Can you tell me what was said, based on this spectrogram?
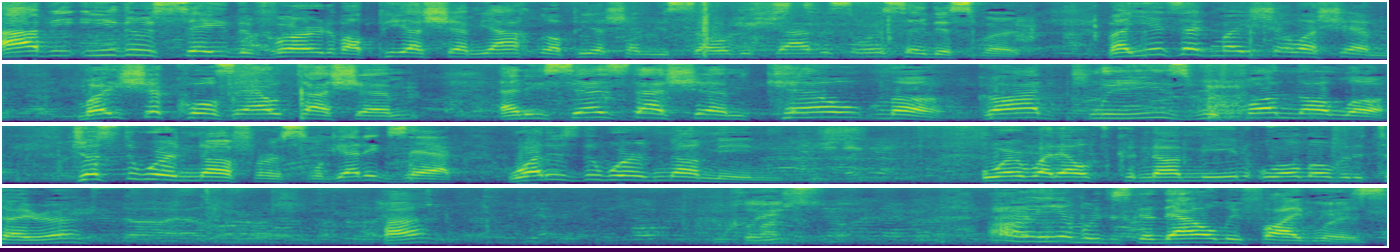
Avi, either say the word of Al Pi Hashem Yachnu, Al Pi Hashem Yisrael, the Shabbos, or say this word. Vayitzak Moshe Lashem. Moshe calls out Hashem, and he says to Hashem, Kel na, God please, Rifan na la. Just the word na first, we'll get exact. What does the word na mean? Or what else could na mean all over the Torah? Huh? Please. Oh, yeah, we're just gonna, now only five words.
